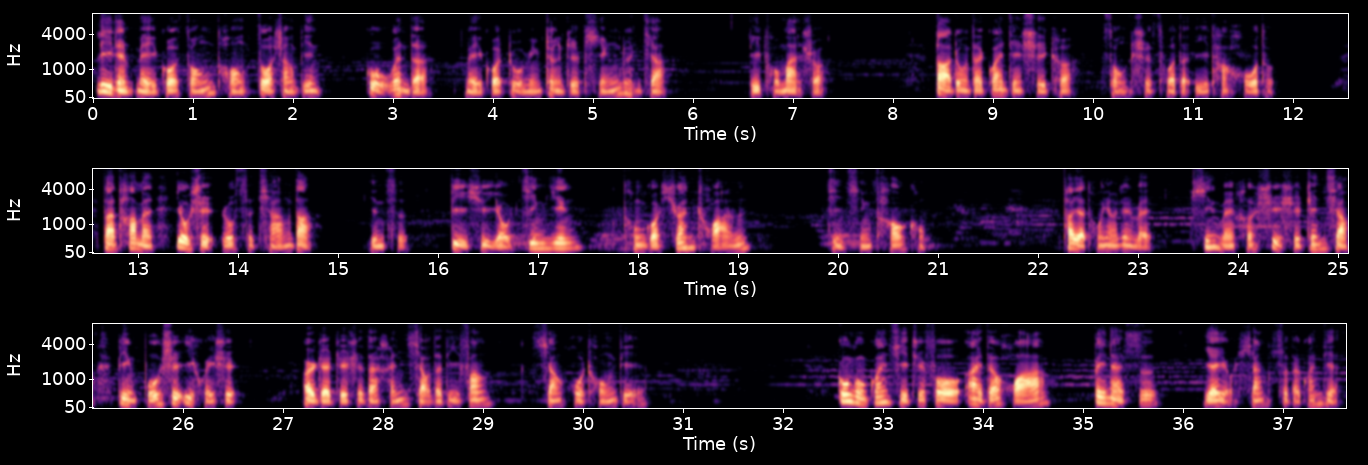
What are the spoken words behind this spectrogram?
历任美国总统座上宾、顾问的美国著名政治评论家李普曼说：“大众在关键时刻。”总是错得一塌糊涂，但他们又是如此强大，因此必须由精英通过宣传进行操控。他也同样认为，新闻和事实真相并不是一回事，而这只是在很小的地方相互重叠。公共关系之父爱德华·贝奈斯也有相似的观点。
